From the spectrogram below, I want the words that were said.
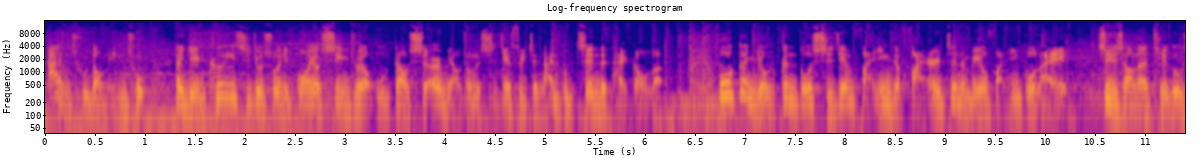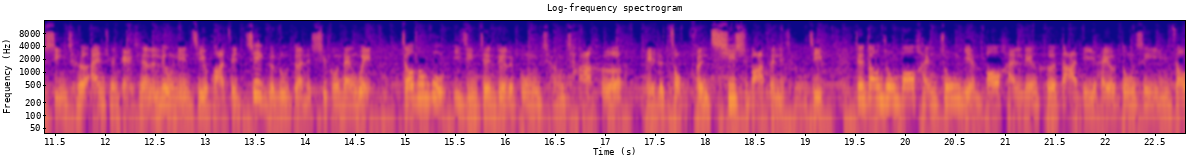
暗处到明处。那眼科医师就说，你光要适应就要五到十二秒钟的时间，所以这难度真的太高了。不过更有更多时间反应的，反而真的没有反应过来。事实上呢，铁路行车安全改善的六年计划，在这个路段的施工单位，交通部已经针对了工程查核，给了总分七十八分的成绩。这当中包含中演、包含联合大地，还有东兴营造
